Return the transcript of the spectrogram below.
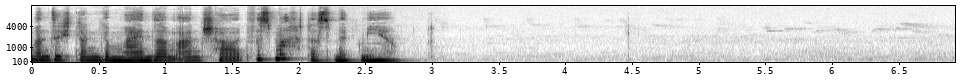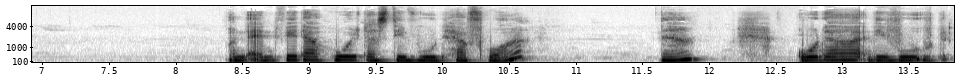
man sich dann gemeinsam anschaut, was macht das mit mir? Und entweder holt das die Wut hervor, ja, oder die Wut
